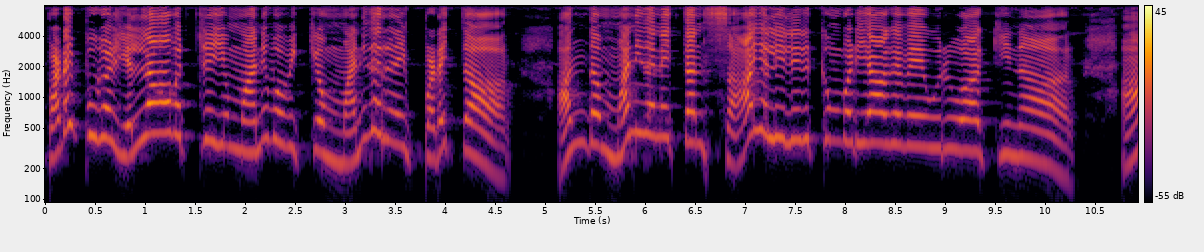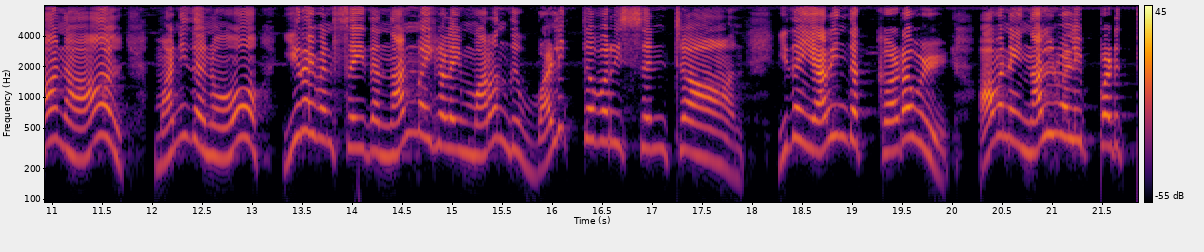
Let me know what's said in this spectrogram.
படைப்புகள் எல்லாவற்றையும் அனுபவிக்க மனிதனை படைத்தார். அந்த மனிதனை தன் சாயலில் இருக்கும்படியாகவே உருவாக்கினார். ஆனால் மனிதனோ இறைவன் செய்த நன்மைகளை மறந்து வழி தவறி சென்றான். இதை அறிந்த கடவுள் அவனை நல்வழிப்படுத்த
